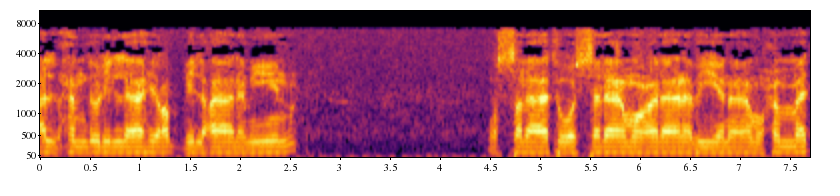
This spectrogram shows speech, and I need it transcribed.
الحمد لله رب العالمين والصلاة والسلام على نبينا محمد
